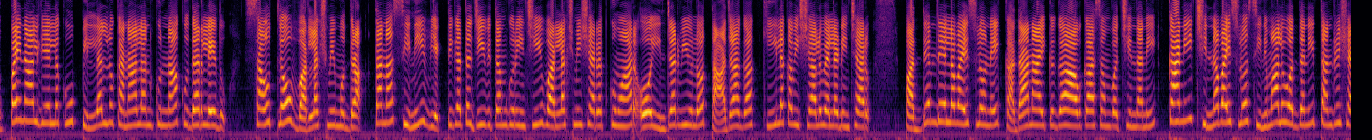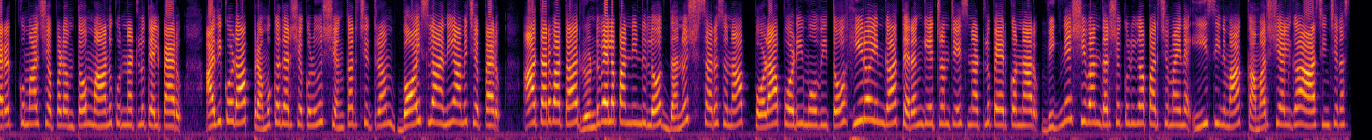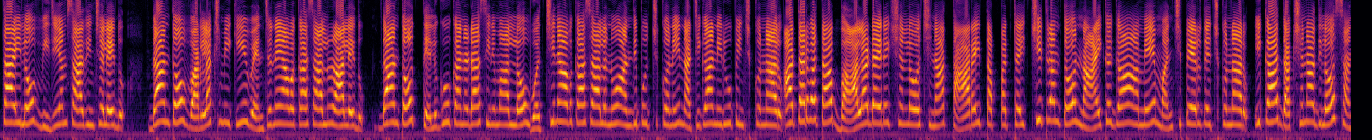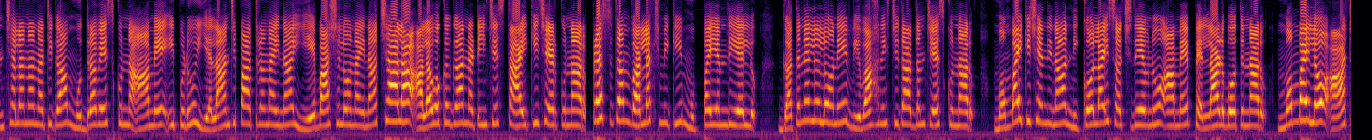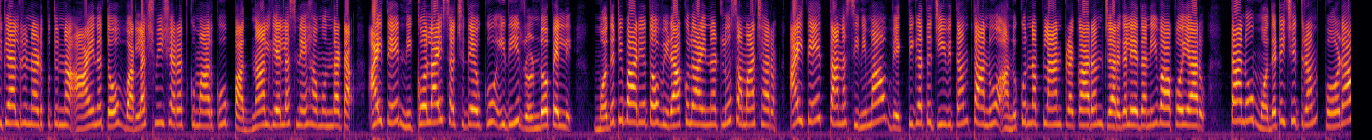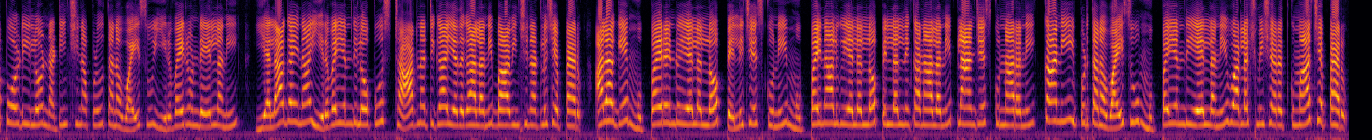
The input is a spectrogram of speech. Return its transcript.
ముప్పై నాలుగేళ్ళకు పిల్లలను కనాలనుకున్నా కుదరలేదు. సౌత్లో వరలక్ష్మి ముద్ర తన సినీ వ్యక్తిగత జీవితం గురించి వరలక్ష్మి శరత్ కుమార్ ఓ ఇంటర్వ్యూలో తాజాగా కీలక విషయాలు వెల్లడించారు. పద్దెనిమిదేళ్ళ వయసులోనే కథానాయికగా అవకాశం వచ్చిందని కానీ చిన్న వయసులో సినిమాలు వద్దని తండ్రి శరత్ కుమార్ చెప్పడంతో మానుకున్నట్లు తెలిపారు. అది కూడా ప్రముఖ దర్శకుడు శంకర్ చిత్రం బాయ్స్లో అని ఆమె చెప్పారు. ఆ తర్వాత రెండు వేల పన్నెండులో ధనుష్ సరసన పొడా పొడి మూవీతో హీరోయిన్గా తెరంగేట్రం చేసినట్లు పేర్కొన్నారు. విఘ్నేష్ శివన్ దర్శకుడిగా పరిచయమైన ఈ సినిమా కమర్షియల్గా ఆశించిన స్థాయిలో విజయం సాధించలేదు. దాంతో వరలక్ష్మికి వెంటనే అవకాశాలు రాలేదు. దాంతో తెలుగు కన్నడ సినిమాల్లో వచ్చిన అవకాశాలను అందిపుచ్చుకొని నటిగా నిరూపించుకున్నారు. ఆ తర్వాత బాలా డైరెక్షన్లో వచ్చిన తారై తప్పట్టై చిత్రంతో నాయికగా ఆమె మంచి పేరు తెచ్చుకున్నారు. ఇక దక్షిణాదిలో సంచలన నటిగా ముద్ర వేసుకున్న ఆమె ఇప్పుడు ఎలాంటి పాత్రనైనా ఏ భాషలోనైనా చాలా అలవకగా నటించే స్థాయికి చేరుకున్నారు. ప్రస్తుతం వరలక్ష్మికి ముప్పై ఎనిమిది ఏళ్ళు గత నెలలోనే వివాహ నిశ్చితార్థం చేసుకున్నారు. ముంబైకి చెందిన నికోలాయ్ సచ్దేవ్ను ఆమె పెళ్ళాడబోతున్నారు. ముంబైలో ఆర్ట్ గ్యాలరీ నడుపుతున్న ఆయనతో వరలక్ష్మి శరత్ కుమార్కు పద్నాలుగేళ్ళ స్నేహం ఉందట అయితే నికోలాయ్ సచ్దేవ్కు ఇది రెండో పెళ్ళి. మొదటి భార్యతో విడాకులు అయినట్లు సమాచారం. అయితే తన సినిమా వ్యక్తిగత జీవితం తాను అనుకున్న ప్లాన్ ప్రకారం జరగలేదని వాపోయారు. తాను మొదటి చిత్రం పోడా పోడీలో నటించినప్పుడు తన వయసు ఇరవై రెండేళ్ళని ఎలాగైనా ఇరవై ఎనిమిదిలోపు స్టార్ నటిగా ఎదగాలని భావించినట్లు చెప్పారు. అలాగే ముప్పై రెండు ఏళ్ళలో పెళ్ళి చేసుకుని ముప్పై నాలుగు ఏళ్ళలో పిల్లల్ని కనాలని ప్లాన్ చేసుకున్నారని కానీ ఇప్పుడు తన వయసు ముప్పై ఎనిమిది ఏళ్ళని వరలక్ష్మి శరత్ కుమార్ చెప్పారు.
